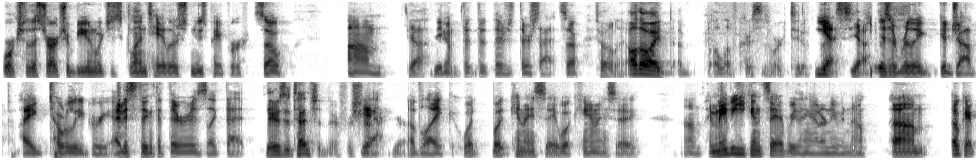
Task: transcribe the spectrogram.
works for the Star Tribune, which is Glenn Taylor's newspaper. So, um, Yeah, you know, th- th- there's there's that. So totally. Although I I love Chris's work too. yes, yeah. he does a really good job. I totally agree. I just think that there is like that There's a tension there for sure. yeah, of like what what can I say? What can I say? Um, and maybe he can say everything. I don't even know. Um, okay,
